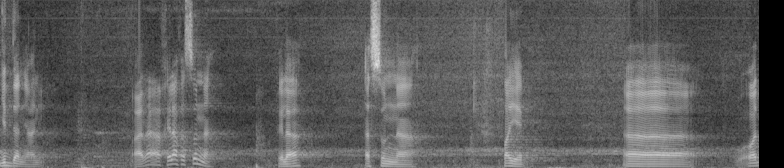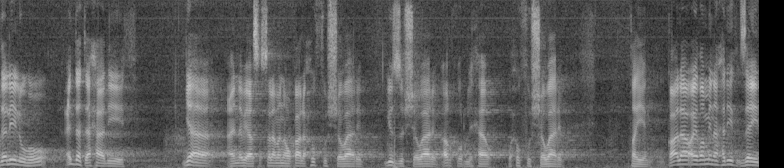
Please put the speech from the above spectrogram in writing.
جدا يعني. هذا خلاف السنة. خلاف السنة. طيب. آه ودليله عدة أحاديث. جاء عن النبي صلى الله عليه وسلم أنه قال حفوا الشوارب جزوا الشوارب أرخوا اللحى وحفوا الشوارب. طيب قال أيضا من حديث زيد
